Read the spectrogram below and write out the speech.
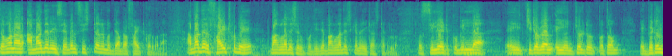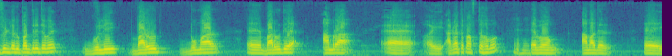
তখন আর আমাদের এই সেভেন সিস্টারের মধ্যে আমরা ফাইট করব না। আমাদের ফাইট হবে বাংলাদেশের উপর দিয়ে, যে বাংলাদেশ কেন এই কাজটা করল। তো সিলেট, কুমিল্লা, এই চিটগাং, এই অঞ্চলটা প্রথম, এই বেটল ফিল্ডে রূপান্তরিত হবে। গুলি, বারুদ, বোমার বারুদে আমরা ওই আঘাতপ্রাপ্ত হব। এবং আমাদের এই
